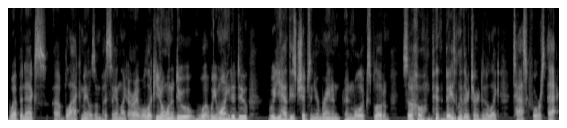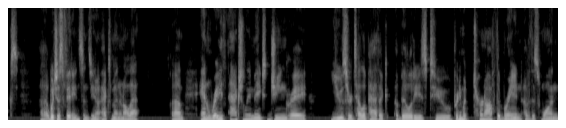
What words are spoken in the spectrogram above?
Weapon X uh, blackmails them by saying like, "All right, well, look, you don't want to do what we want you to do well, you have these chips in your brain and, and we'll explode them. So basically, they're turned into like Task Force X, uh, which is fitting since, you know, X Men and all that. Um, and Wraith actually makes Jean Grey use her telepathic abilities to pretty much turn off the brain of this one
